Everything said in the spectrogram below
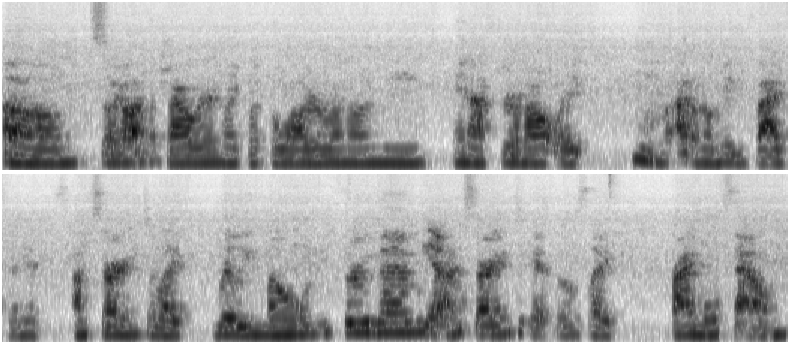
Um, so I got in the shower and like let the water run on me, and after about like hmm, I don't know, maybe five minutes, I'm starting to like really moan through them. Yeah. I'm starting to get those like primal sounds.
